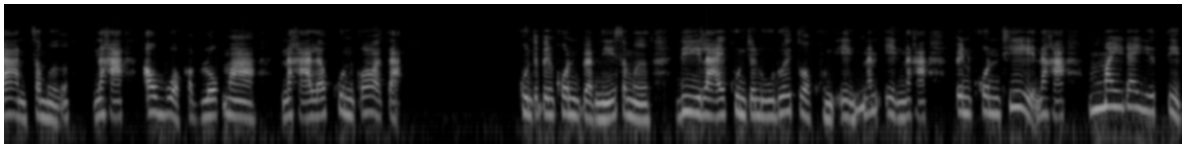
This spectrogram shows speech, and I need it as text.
ด้านเสมอนะคะ เอาบวกกับลบมานะคะ แล้วคุณก็จะคุณจะเป็นคนแบบนี้เสมอ ดีร้ายคุณจะรู้ด้วยตัวคุณเองนั่นเองนะคะ เป็นคนที่นะคะไม่ได้ยึดติด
